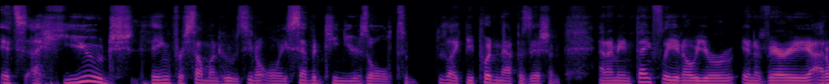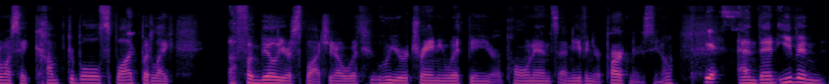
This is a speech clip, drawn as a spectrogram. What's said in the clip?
it's a huge thing for someone who's you know only 17 years old to like be put in that position. And I mean, thankfully, you know, you're in a very I don't want to say comfortable spot, but like a familiar spot, you know, with who you're training with, being your opponents and even your partners, you know. Yes. And then even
